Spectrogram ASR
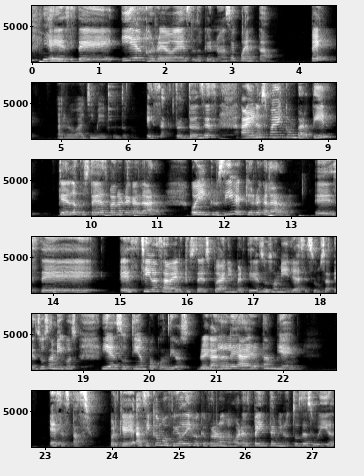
Este, y el correo es lo que no se cuenta P arroba gmail.com. Exacto. Entonces, ahí nos pueden compartir qué es lo que ustedes van a regalar o inclusive qué regalaron. Este, es chiva saber que ustedes puedan invertir en sus familias, en sus, en sus amigos y en su tiempo con Dios. Regálale a Él también ese espacio. Porque así como Fido dijo que fueron los mejores 20 minutos de su vida,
